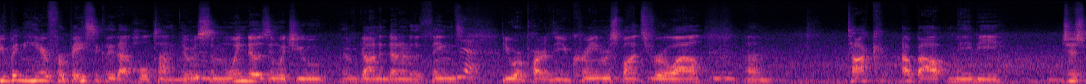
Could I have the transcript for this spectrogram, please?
You've been here for basically that whole time. There was mm-hmm. some windows in which you have gone and done other things. Yeah. You were part of the Ukraine response for a while. Mm-hmm. Um, talk about maybe just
